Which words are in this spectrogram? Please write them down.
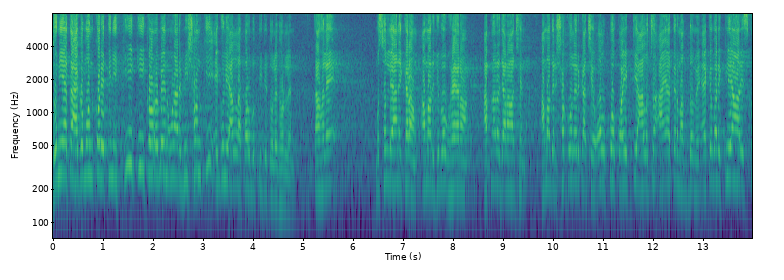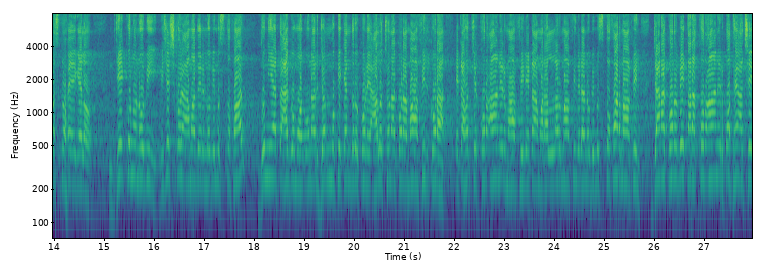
দুনিয়াতে আগমন করে তিনি কি কি করবেন, ওনার মিশন কি, এগুলি আল্লাহ পরবর্তীতে তুলে ধরলেন। তাহলে মুসল্লিয়ানে কারাম, আমার যুবক ভাইয়েরা, আপনারা যারা আছেন, আমাদের সকলের কাছে অল্প কয়েকটি আলোচনা আয়াতের মাধ্যমে একেবারে ক্লিয়ার স্পষ্ট হয়ে গেল। যে কোনো নবী, বিশেষ করে আমাদের নবী মুস্তফার দুনিয়াতে আগমন, ওনার জন্মকে কেন্দ্র করে আলোচনা করা, মাহফিল করা, এটা হচ্ছে কোরআনের মাহফিল, এটা আমার আল্লাহর মাহফিল, এটা নবী মুস্তফার মাহফিল। যারা করবে, তারা কোরআনের পথে আছে,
